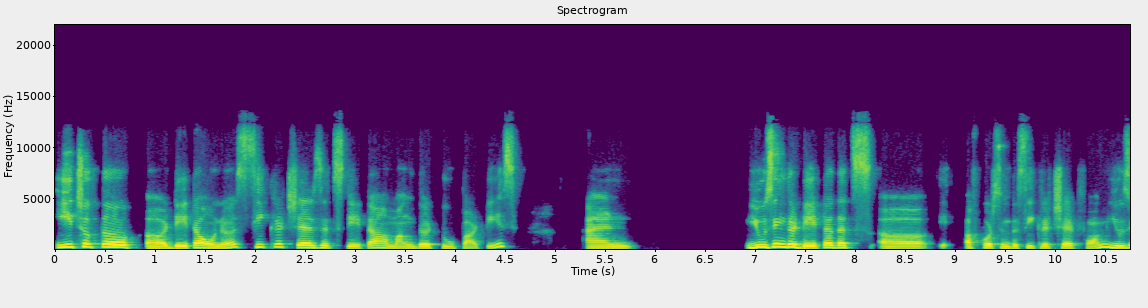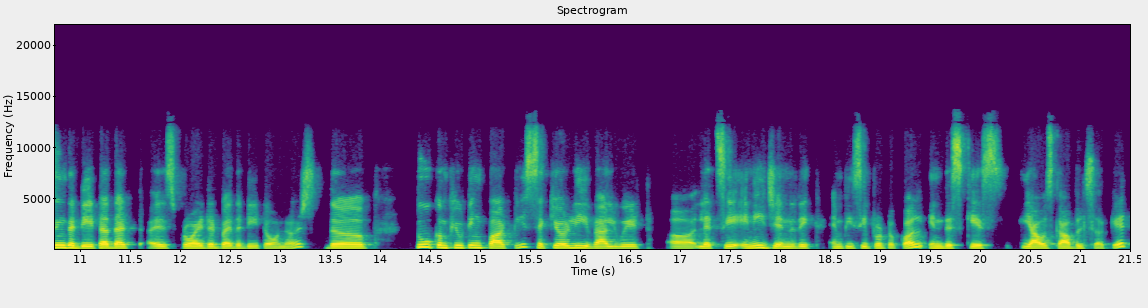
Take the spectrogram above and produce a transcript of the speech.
each of the uh, data owners secret shares its data among the two parties and using the data that's uh, of course in the secret shared form using the data that is provided by the data owners the two computing parties securely evaluate uh, let's say any generic mpc protocol in this case yao's garbled circuit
